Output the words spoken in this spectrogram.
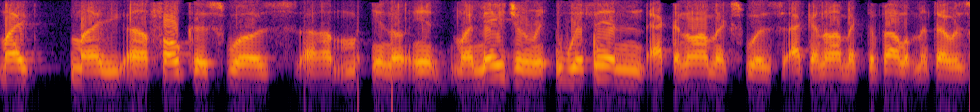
my my uh, focus was, um, you know, in my major within economics was economic development. I was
